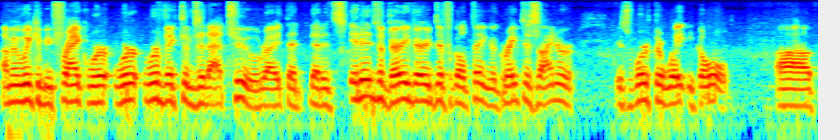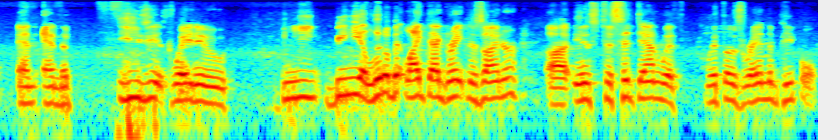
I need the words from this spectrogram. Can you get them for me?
I mean, we can be frank; we're we're we're victims of that too, right? That that it's it is a very very difficult thing. A great designer is worth their weight in gold, uh, and and the easiest way to be be a little bit like that great designer uh, is to sit down with with those random people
